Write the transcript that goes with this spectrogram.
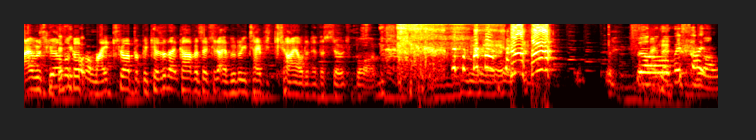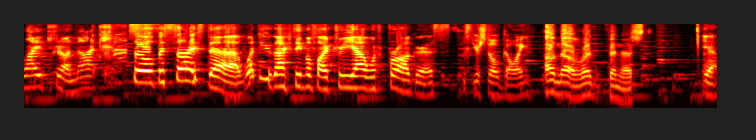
I was gonna look up Elytra, but because of that conversation, I literally typed child into the search bar. So besides, Elytra, not. so besides that, what do you guys think of our three hours progress? You're still going. oh no, we're finished. Yeah.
